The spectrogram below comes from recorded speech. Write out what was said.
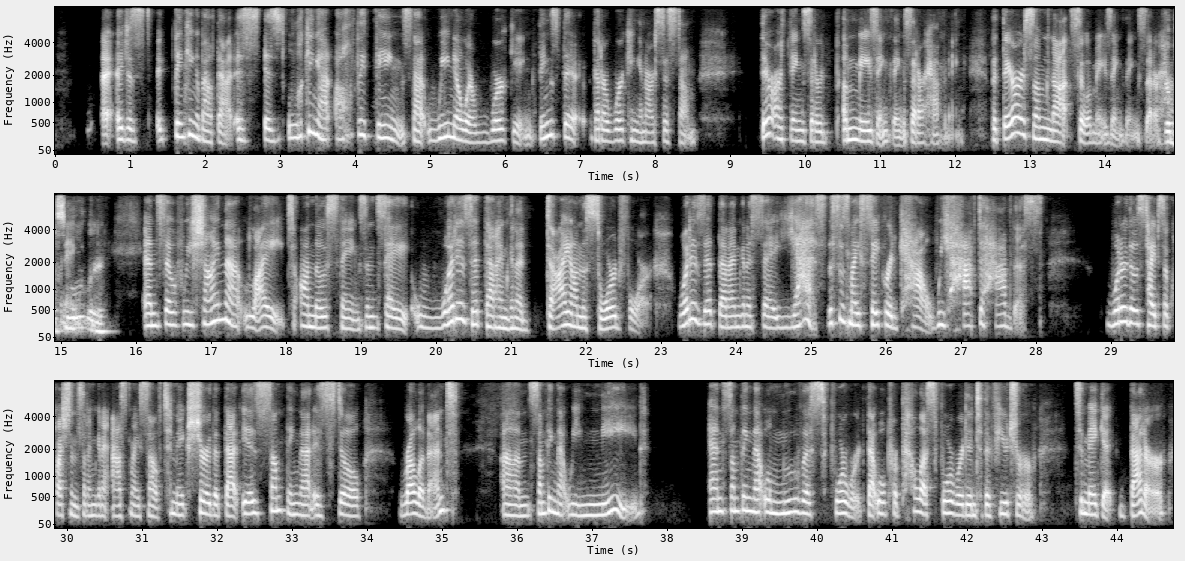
I, I just thinking about that is is looking at all the things that we know are working, things that that are working in our system, there are things that are amazing things that are happening, but there are some not so amazing things that are happening. Absolutely. And so if we shine that light on those things and say, what is it that I'm going to die on the sword for? What is it that I'm going to say, yes, this is my sacred cow. We have to have this. What are those types of questions that I'm going to ask myself to make sure that that is something that is still relevant, um, something that we need and something that will move us forward, that will propel us forward into the future to make it better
